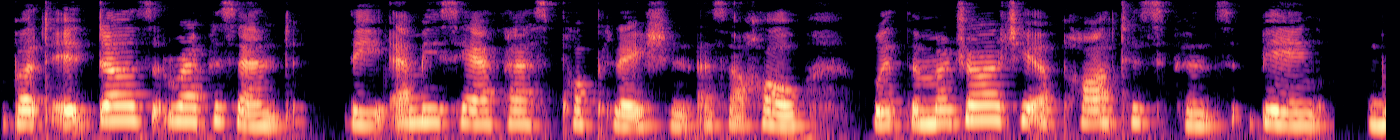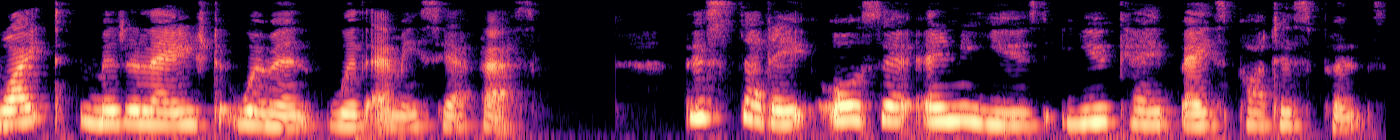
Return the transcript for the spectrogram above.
but it does represent the MECFS population as a whole, with the majority of participants being white middle aged women with MECFS. This study also only used UK based participants,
